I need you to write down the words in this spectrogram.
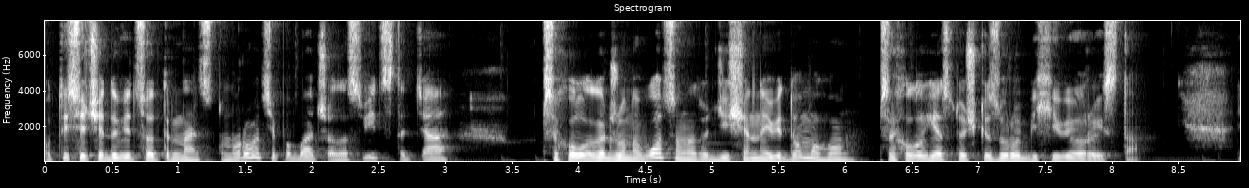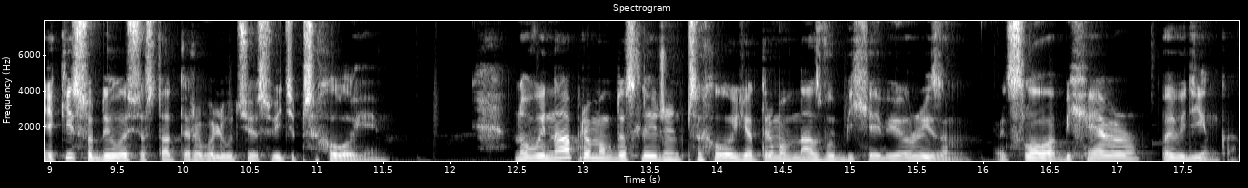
У 1913 році побачила світ стаття психолога Джона Вотсона, тоді ще невідомого, психологія з точки зору біхевіориста, який судилося стати революцією у світі психології. Новий напрямок досліджень психології отримав назву біхевіоризм від слова behavior – поведінка.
